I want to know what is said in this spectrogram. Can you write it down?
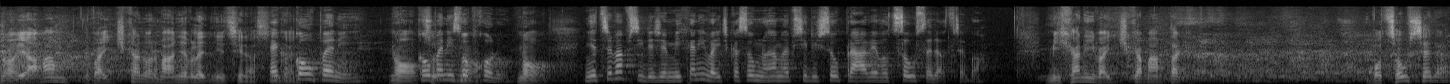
No, já mám vajíčka normálně v lednici na Jako snídani. koupený. No, co- koupený z no, obchodu. No, Mně třeba přijde, že míchaný vajíčka jsou mnohem lepší, když jsou právě od souseda třeba. míchaný vajíčka mám tak od souseda.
